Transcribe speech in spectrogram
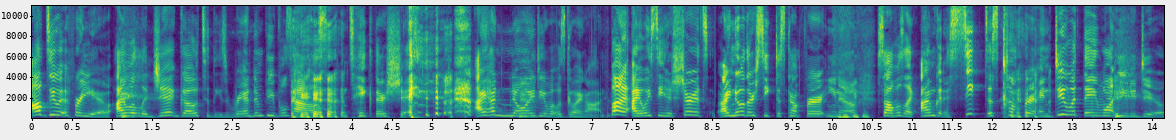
I'll do it for you. I will legit go to these random people's house and take their shit. I had no idea what was going on. But I always see his shirts. I know they're seek discomfort, you know. so I was like, I'm going to seek discomfort and do what they want you to do.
